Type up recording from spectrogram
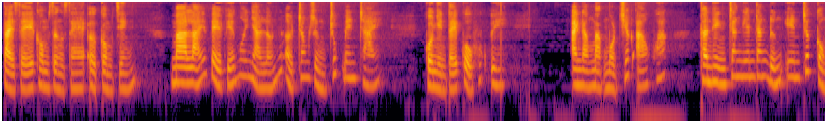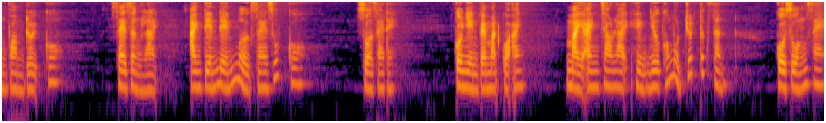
Tài xế không dừng xe ở cổng chính, mà lái về phía ngôi nhà lớn ở trong rừng trúc bên trái. Cô nhìn thấy cổ húc uy. Anh đang mặc một chiếc áo khoác, thần hình trang nghiêm đang đứng yên trước cổng vòm đợi cô. Xe dừng lại, anh tiến đến mở xe giúp cô. Xuống xe đi. Cô nhìn về mặt của anh. Mày anh trao lại hình như có một chút tức giận. Cô xuống xe,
